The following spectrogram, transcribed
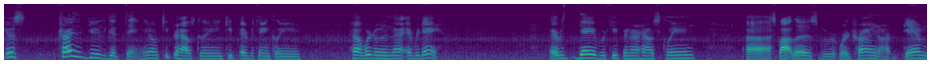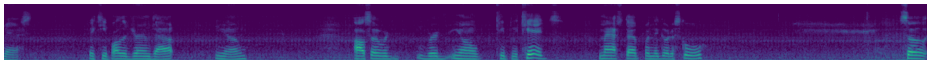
just try to do the good thing. You know, keep your house clean, keep everything clean. Hell, we're doing that every day. Every day we're keeping our house clean uh, spotless. We're, we're trying our damnedest to keep all the germs out, you know. Also, we're, we're, you know, keeping the kids masked up when they go to school. So,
